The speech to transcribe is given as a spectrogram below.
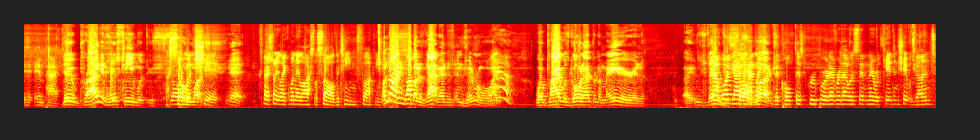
i- impact. Dude, Pride and his team went through so, So much much, shit. shit. Especially like when they lost LaSalle, the team fucking. I'm not even talking about that, man. Just in general, like Yeah. when Pride was going after the mayor and they that one guy so that had like much. the cultist group or whatever that was sitting there with kids and shit with guns.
